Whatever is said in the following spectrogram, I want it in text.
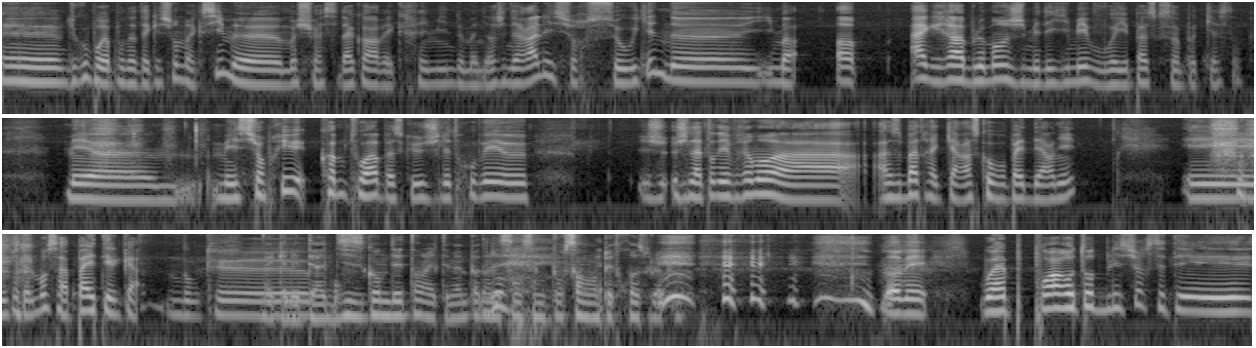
Euh, du coup, pour répondre à ta question, Maxime, euh, moi je suis assez d'accord avec Rémi de manière générale. Et sur ce week-end, euh, il m'a agréablement, je mets des guillemets, vous voyez pas ce que c'est un podcast, hein. mais, mais surpris comme toi parce que je l'ai trouvé. je, l'attendais vraiment à, à, se battre avec Carrasco pour pas être dernier. Et finalement, ça n'a pas été le cas. Donc, euh, elle était à 10 secondes des temps, elle était même pas dans les 105% en P3 sous la non, mais ouais, pour un retour de blessure, c'était,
